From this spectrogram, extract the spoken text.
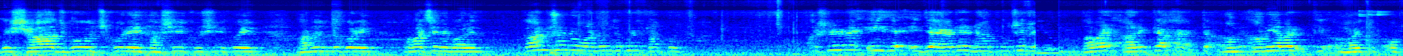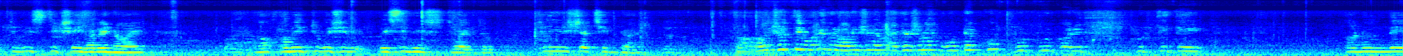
বেশ সাজগোজ করে হাসি খুশি হয়ে আনন্দ করে আমার ছেলে বলেন গান শোনো, আনন্দ করে থাকো। আসলে না, এই এই জায়গাটায় না পৌঁছলে আবার আরেকটা, একটা, আমি- আবার হয়তো অপটিমিস্টিক সেইভাবে নয়। আমি একটু বেশি বেশি পেসিমিস্ট হয়তো। সেই জিনিসটা ঠিক নয়। আমি সত্যি মনে করি অনেক সময় সময় মনটা খুব ফুটফুট করে ফুর্তিতে, আনন্দে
